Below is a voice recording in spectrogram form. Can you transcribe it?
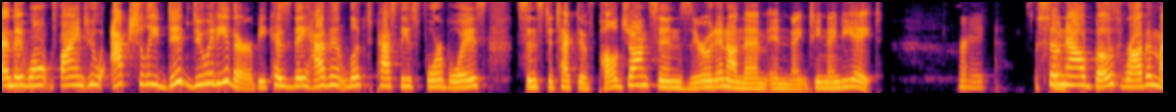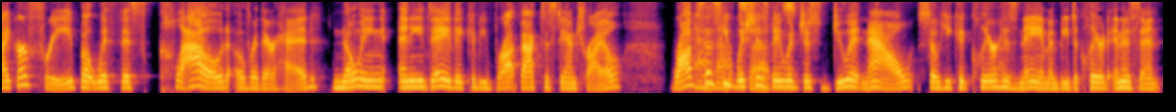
And they won't find who actually did do it either because they haven't looked past these four boys since Detective Paul Johnson zeroed in on them in 1998. Right. So Hmm. now both Rob and Mike are free, but with this cloud over their head, knowing any day they could be brought back to stand trial. Rob Yeah, says he wishes they would just do it now so he could clear his name and be declared innocent.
